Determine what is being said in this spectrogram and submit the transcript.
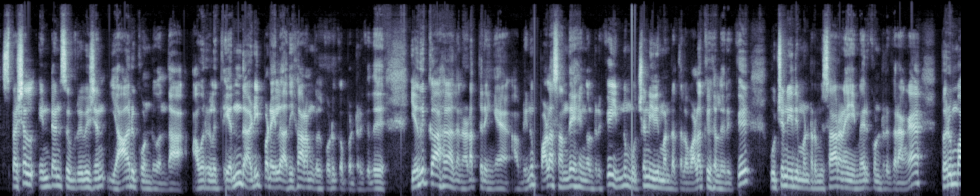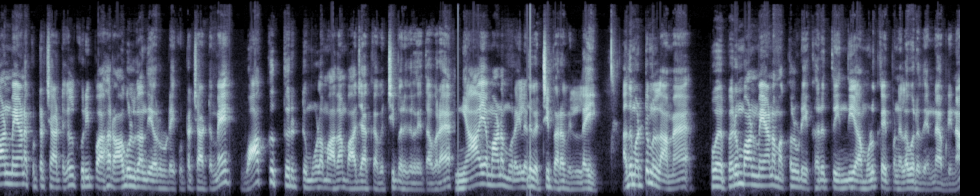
ஸ்பெஷல் இன்டென்சிவ் ரிவிஷன் யாரு கொண்டு வந்தா? அவர்களுக்கு எந்த அடிப்படையில் அதிகாரங்கள் கொடுக்கப்பட்டிருக்குது? எதுக்காக அதை நடத்துறீங்க? அப்படின்னு பல சந்தேகங்கள் இருக்கு. இன்னும் உச்சநீதிமன்றத்தில் வழக்குகள் இருக்கு. உச்சநீதிமன்றம் விசாரணையை மேற்கொண்டிருக்கிறாங்க. பெரும்பான்மையான குற்றச்சாட்டுகள் குறிப்பாக ராகுல் காந்தி அவர்களுடைய குற்றச்சாட்டுமே வாக்கு திருட்டு மூலமாக தான் பாஜக வெற்றி பெறுகிறதே தவிர நியாயமான முறையில் வெற்றி பெறவில்லை. அது மட்டும் இல்லாமல் பெரும்பான்மையான மக்களுடைய கருத்து இந்தியா முழுக்க இப்போ நிலவுறது என்ன அப்படின்னா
